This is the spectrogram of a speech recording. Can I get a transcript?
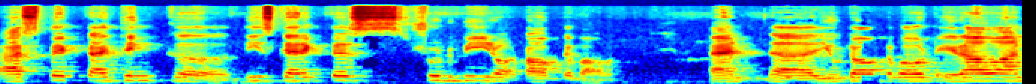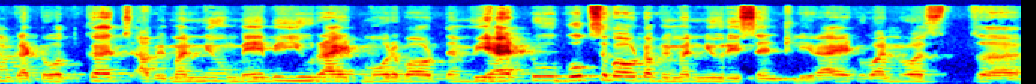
aspect i think uh, these characters should be talked about and uh, you talked about Irawan, Ghatotkach, Abhimanyu. Maybe you write more about them. We had two books about Abhimanyu recently, right? One was uh,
